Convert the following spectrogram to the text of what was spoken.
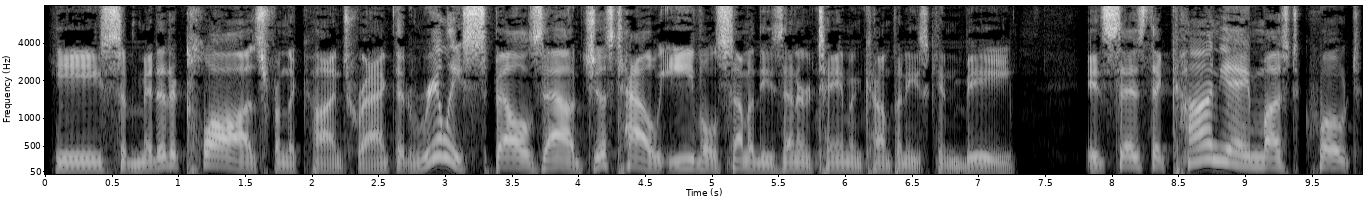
he submitted a clause from the contract that really spells out just how evil some of these entertainment companies can be. It says that Kanye must, quote,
